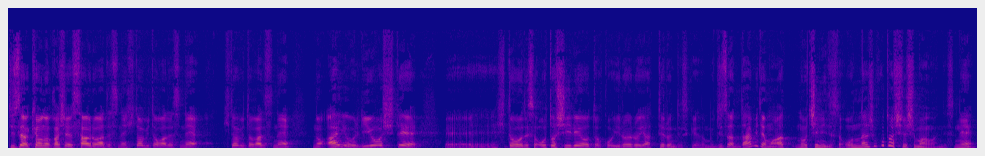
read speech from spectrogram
実は今日の歌詞でサウルはですね、人々がですね、人々がですね、の愛を利用して、えー、人をですね、陥れようとこういろいろやってるんですけれども、実はダビデも後にですね、同じことをしてしまうんですね。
